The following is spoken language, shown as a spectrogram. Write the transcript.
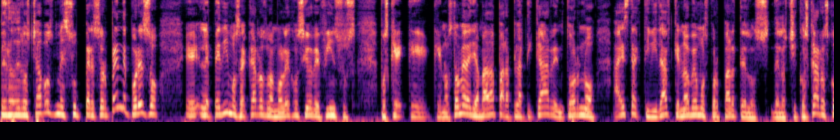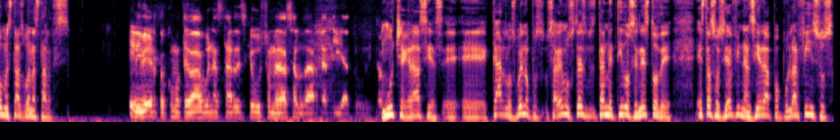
Pero de los chavos me súper sorprende. Por eso eh, le pedimos a Carlos Marmolejo, CEO de Finsus, pues que, que, que, nos tome la llamada para platicar en torno a esta actividad que no vemos por parte de los, de los chicos. Carlos, ¿cómo estás? Buenas tardes. Heriberto, ¿cómo te va? Buenas tardes, qué gusto me da saludarte a ti y a tu auditorio. Muchas gracias, eh, eh, Carlos. Bueno, pues sabemos, ustedes están metidos en esto de esta Sociedad Financiera Popular Finsus.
